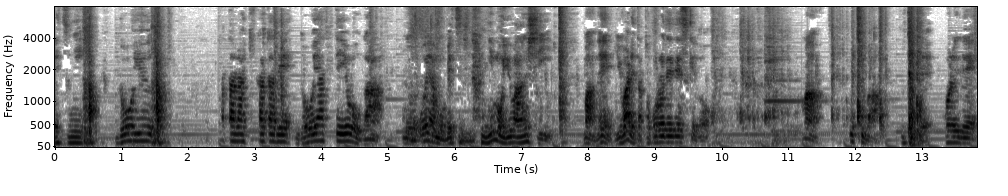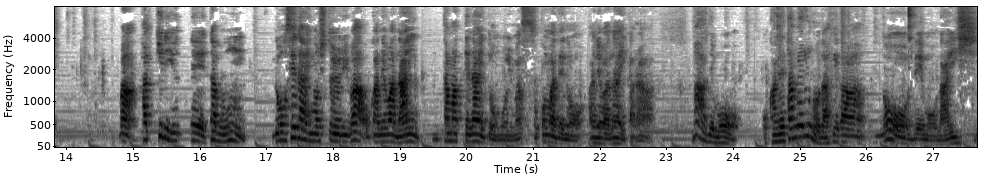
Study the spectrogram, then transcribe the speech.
別に、どういう働き方でどうやってようが、もう親も別に何も言わんし、まあね、言われたところでですけど、まあ、うちは、うちで、これで、まあ、はっきり言って、多分、同世代の人よりはお金はない、溜まってないと思います。そこまでのあれはないから。まあでも、お金貯めるのだけが脳でもないし、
